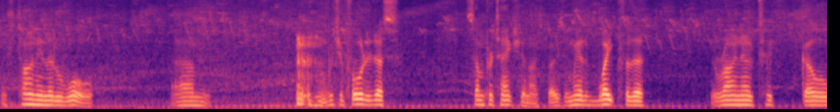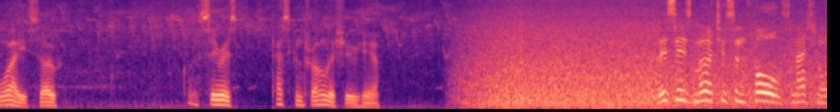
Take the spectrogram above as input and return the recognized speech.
this tiny little wall um, which afforded us some protection, I suppose. And we had to wait for the, the rhino to go away. So, got a serious pest control issue here. This is Murchison Falls National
